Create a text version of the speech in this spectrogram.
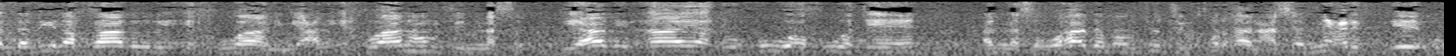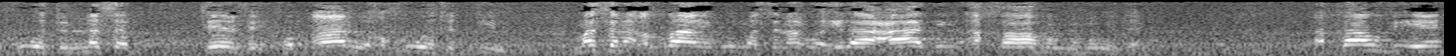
الذين قالوا لإخوانهم يعني إخوانهم في النسب. في هذه الآية الاخوه اخوه إيه؟ النسب. وهذا موجود في القرآن. عشان نعرف إيه اخوه النسب فين في القرآن واخوه الدين. مثلا الله يقول مثلا وإلى عاد أخاهم هودا. أخاهم في إيه؟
